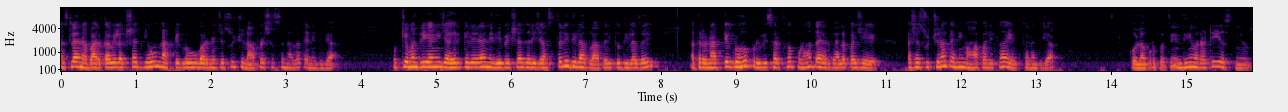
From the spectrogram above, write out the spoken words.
असल्यानं बारकावे लक्षात घेऊन नाट्यगृह उभारण्याच्या सूचना प्रशासनाला त्यांनी दिल्या. मुख्यमंत्री यांनी जाहीर केलेल्या निधीपेक्षा जरी जास्त निधी लागला तरी तो दिला जाईल. मात्र नाट्यगृह पूर्वीसारखं पुन्हा तयार झालं पाहिजे अशा सूचना त्यांनी महापालिका आयुक्तांना दिल्या. कोल्हापूर प्रतिनिधी मराठी एस न्यूज.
